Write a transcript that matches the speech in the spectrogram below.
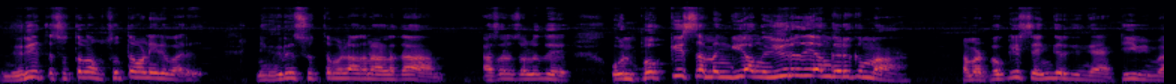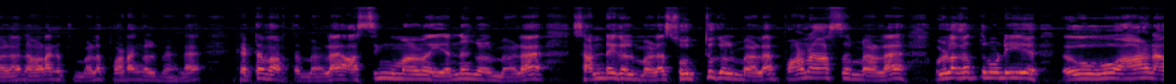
இந்த இறுதியத்தை சுத்தம் சுத்தம் பண்ணிடுவார். நீங்கள் இறுதி சுத்தம் இல்லாதனால தான் வசனம் சொல்லுது உன் பொக்கிஷம் எங்கேயோ அங்கே இறுதி அங்கே இருக்குமா? நம்ம பொக்கிஷம் எங்கே இருக்குங்க? டிவி மேலே நாடகத்து மேலே படங்கள் மேலே கெட்ட வார்த்தை மேலே அசிங்கமான எண்ணங்கள் மேலே சண்டைகள் மேலே சொத்துக்கள் மேலே பண ஆசை மேலே உலகத்தினுடைய ஓ, ஆன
